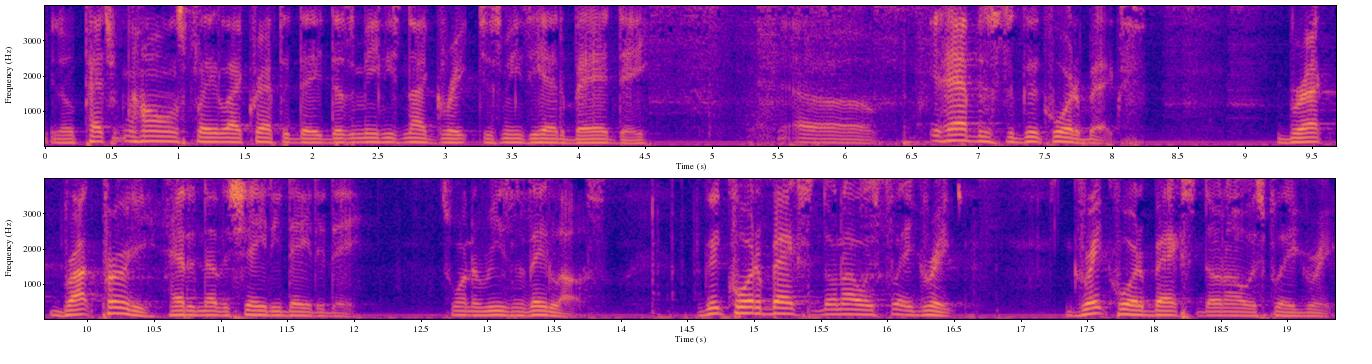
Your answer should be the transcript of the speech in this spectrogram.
you know Patrick Mahomes played like crap today. Doesn't mean he's not great. Just means he had a bad day. Uh, it happens to good quarterbacks. Brock, Brock Purdy had another shady day today. It's one of the reasons they lost. Good quarterbacks don't always play great. Great quarterbacks don't always play great.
